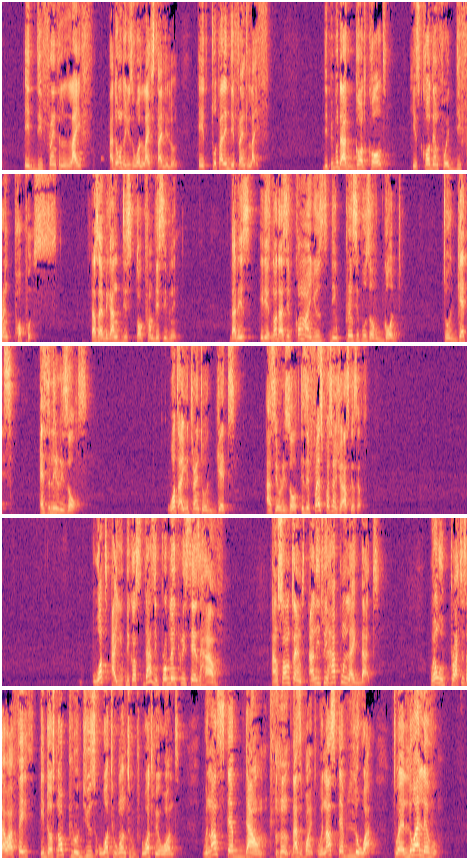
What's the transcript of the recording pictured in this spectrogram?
a different life. I don't want to use the word lifestyle alone. A totally different life. The people that God called, He's called them for a different purpose. That's why I began this talk from this evening. That is, it is not as if come and use the principles of God to get earthly results. What are you trying to get as your result? Is the first question you should ask yourself. What are you, because that's the problem Christians have. And sometimes, and it will happen like that. When we practice our faith, it does not produce what we want to, what we want. We now step down. Mm-hmm, that's the point. We now step lower to a lower level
